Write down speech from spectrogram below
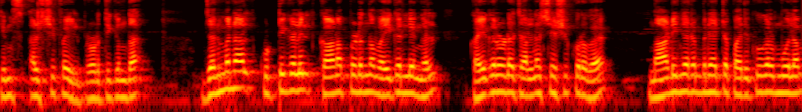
കിംസ് അൽഷിഫയിൽ പ്രവർത്തിക്കുന്നത്. ജന്മനാൽ കുട്ടികളിൽ കാണപ്പെടുന്ന വൈകല്യങ്ങൾ കൈകളുടെ ചലനശേഷിക്കുറവ് നാഡീഞരമ്പിനേറ്റ പരിക്കുകൾ മൂലം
